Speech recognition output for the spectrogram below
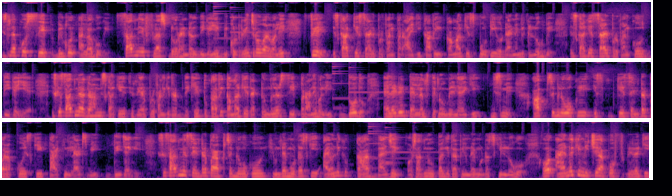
जिसमें आपको सेप बिल्कुल अलग होगी। साथ में फ्लश डोर हैंडल दी गई है, बिल्कुल रेंज रोवर वाली। फील इस कार के साइड प्रोफ़ाइल पर आएगी, काफ़ी कमाल की स्पोर्टी और डायनेमिक लुक भी इस कार के साइड प्रोफ़ाइल को दी गई है। इसके साथ में अगर हम इस कार के रेयर प्रोफ़ाइल की तरफ़ देखें तो काफ़ी कमाल की रेक्टेंगुलर शेप पर आने वाली दो दो एलईडी टेलम्स देखने को मिल जाएगी, जिसमें आप सभी लोगों की इसके सेंटर पर आपको इसकी पार्किंग लाइट्स भी दी जाएगी। इसके साथ में सेंटर पर आप सब लोगों को Hyundai मोटर्स की आयोनिक कार बैजिंग और साथ में ऊपर की तरफ़ Hyundai मोटर्स की लोगो और आयोनिक के नीचे आपको रेयर की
